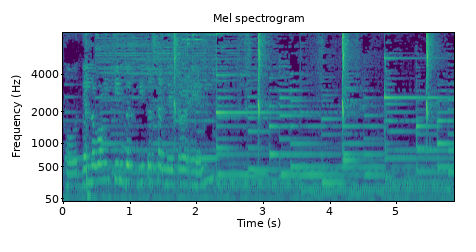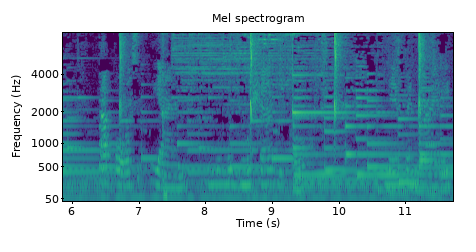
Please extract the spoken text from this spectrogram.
So, dalawang pindot dito sa letter M. Tapos, ayan, move mo siya dito. Left and right.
